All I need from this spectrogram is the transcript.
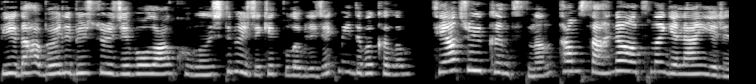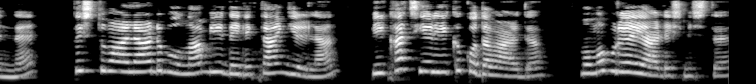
bir daha böyle bir sürü cebi olan kullanışlı bir ceket bulabilecek miydi bakalım? Tiyatro yıkıntısının tam sahne altına gelen yerinde dış duvarlarda bulunan bir delikten girilen birkaç yarı yıkık oda vardı. Momo buraya yerleşmişti.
